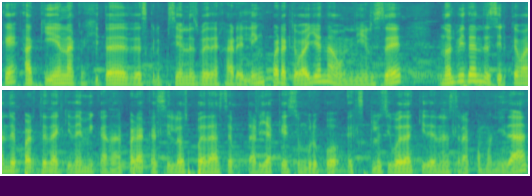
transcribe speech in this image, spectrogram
que aquí en la cajita de descripción les voy a dejar el link para que vayan a unirse. No olviden decir que van de parte de aquí de mi canal para que así los pueda aceptar ya que es un grupo exclusivo de aquí de nuestra comunidad.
